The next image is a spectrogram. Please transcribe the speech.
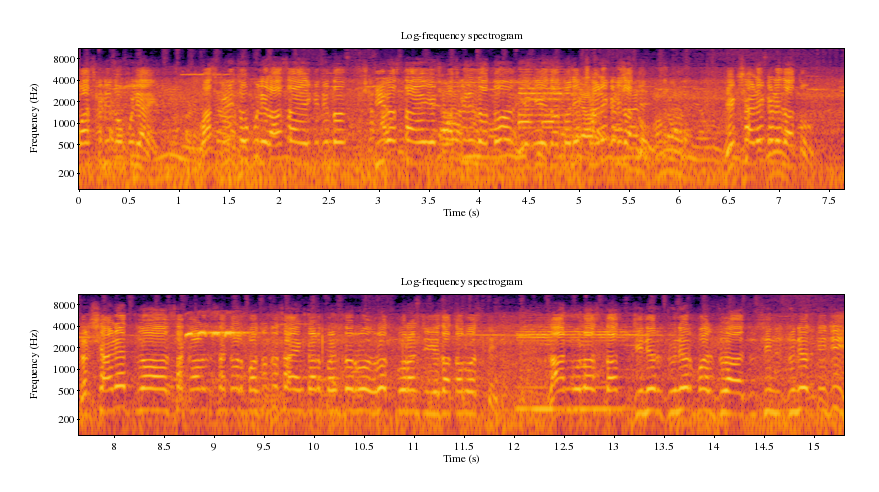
वासकडी चौपुली आहे. वासकडी चौफुलीला असं आहे की तिथं ती रस्ता आहे. एक वासकडी जातो एक हे जातो एक शाळेकडे जातो. एक शाळेकडे जातो. तर शाळेत सकाळ सकाळपासून तर सायंकाळपर्यंत रोज रोज पोरांची ये जा चालू असते. लहान मुलं असतात junior junior junior K G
